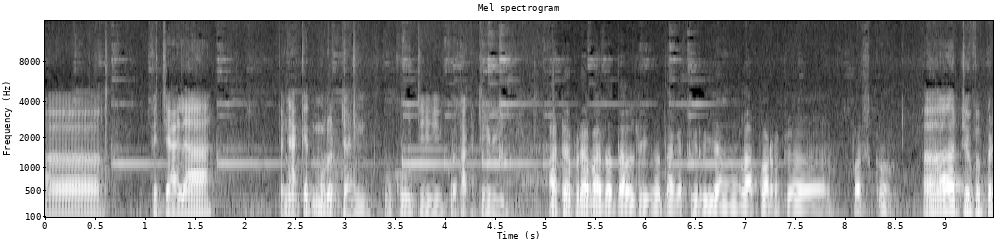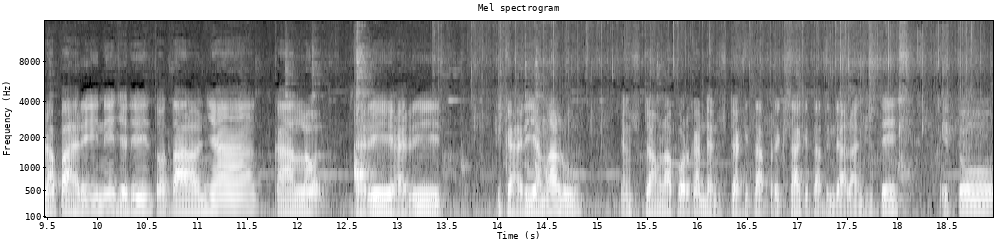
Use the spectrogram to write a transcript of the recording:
uh, gejala penyakit mulut dan kuku di Kota Kediri. Ada berapa total di Kota Kediri yang lapor ke posko? Uh, di beberapa hari ini, jadi totalnya kalau dari hari tiga hari yang lalu yang sudah melaporkan dan sudah kita periksa kita tindak lanjuti itu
